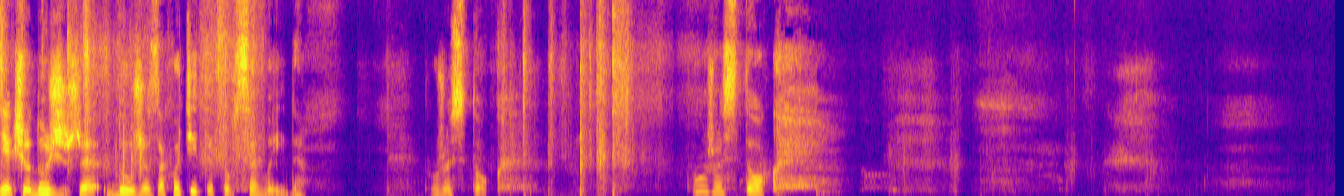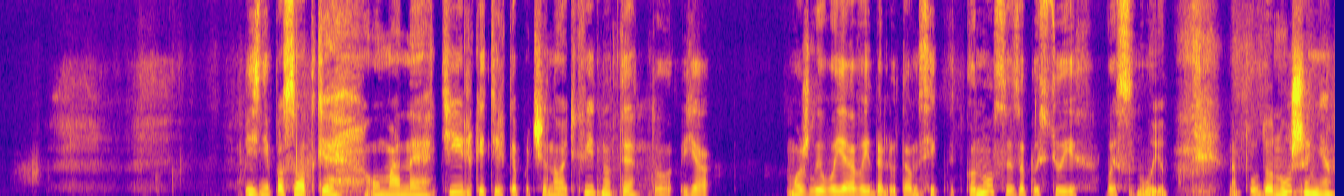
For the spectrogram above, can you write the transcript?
Якщо дуже, дуже захотіти, то все вийде. Тож ось так. Тож. Пізні посадки у мене тільки-тільки починають квітнути, то я, можливо, я видалю там всі квітконоси запустю їх весною на плодоношення.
